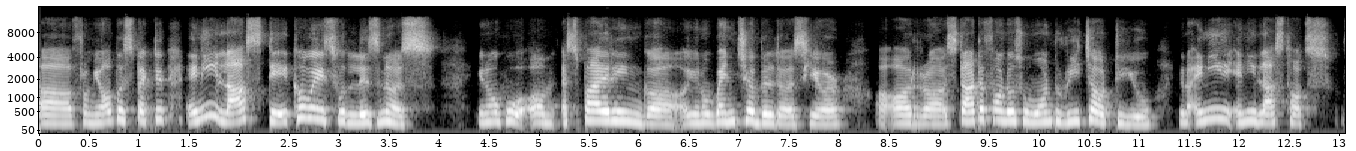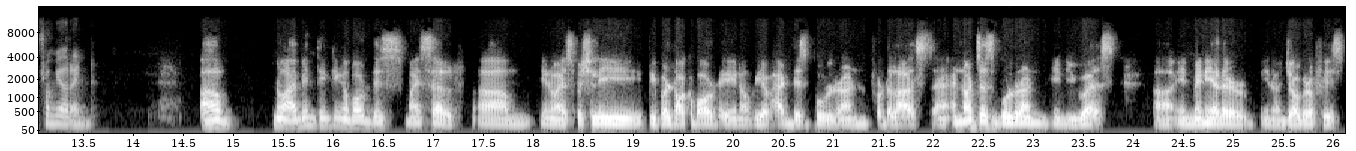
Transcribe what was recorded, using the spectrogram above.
uh, from your perspective. Any last takeaways for listeners you know who um, aspiring uh, you know venture builders here or uh, startup founders who want to reach out to you you know any any last thoughts from your end? Um, no i've been thinking about this myself. Um, you know especially people talk about you know we have had this bull run for the last and not just bull run in us uh, in many other you know geographies.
